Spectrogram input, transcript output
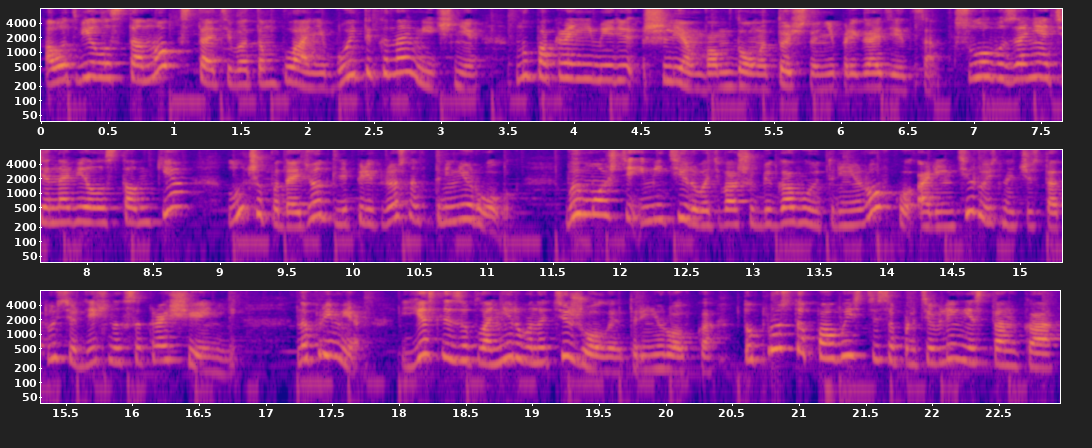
А вот велостанок, кстати, в этом плане будет экономичнее. Ну, по крайней мере, шлем вам дома точно не пригодится. К слову, занятие на велостанке лучше подойдет для перекрестных тренировок. Вы можете имитировать вашу беговую тренировку, ориентируясь на частоту сердечных сокращений – Например, если запланирована тяжелая тренировка, то просто повысьте сопротивление станка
